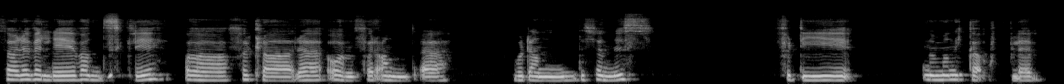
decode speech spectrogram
så er det veldig vanskelig å forklare overfor andre hvordan det kjennes. Fordi når man ikke har opplevd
